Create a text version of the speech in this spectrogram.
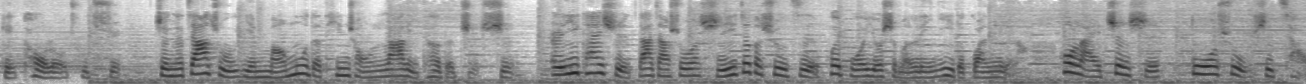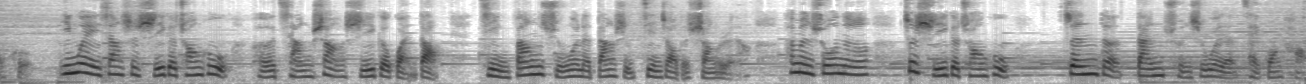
给透露出去，整个家族也盲目的听从拉里特的指示。而一开始大家说十一这个数字会不会有什么灵异的关联啊？后来证实多数是巧合，因为像是十一个窗户和墙上十一个管道。警方询问了当时建造的商人啊，他们说呢，这十一个窗户真的单纯是为了采光好，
